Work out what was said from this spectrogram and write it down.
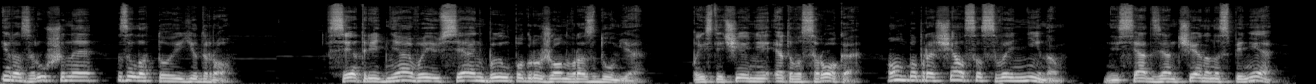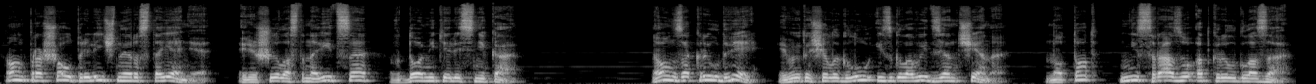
и разрушенное золотое ядро. Все три дня Вэюсянь был погружен в раздумья. По истечении этого срока он попрощался с Вэннином. Неся Дзянчена на спине, он прошел приличное расстояние и решил остановиться в домике лесника. Он закрыл дверь и вытащил иглу из головы Дзянчена, но тот не сразу открыл глаза.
